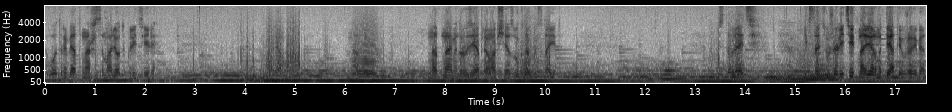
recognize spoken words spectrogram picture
Вот, ребята, наши самолеты полетели. Прям над, над нами, друзья, прям вообще звук такой стоит. Представляете? И, кстати, уже летит, наверное, пятый уже, ребят.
